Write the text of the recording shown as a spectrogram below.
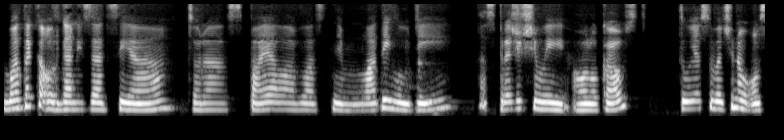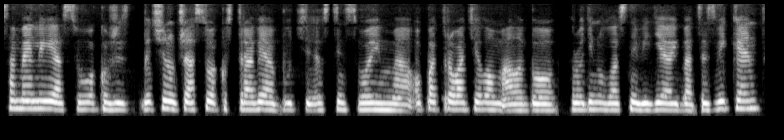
Bola taká organizácia, ktorá spájala vlastne mladých ľudí s prežišimi holokaust tu ja sú väčšinou osamelí a sú akože väčšinu času ako stravia buď s tým svojim opatrovateľom alebo rodinu vlastne vidia iba cez víkend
